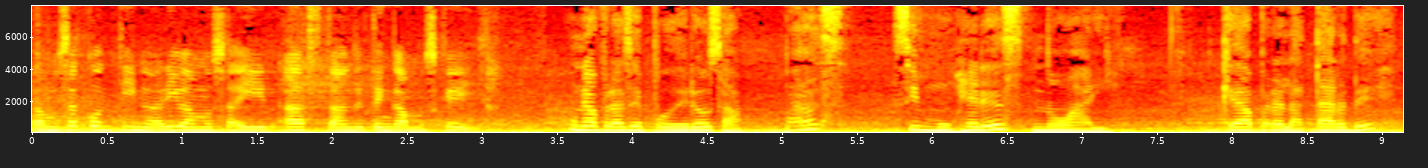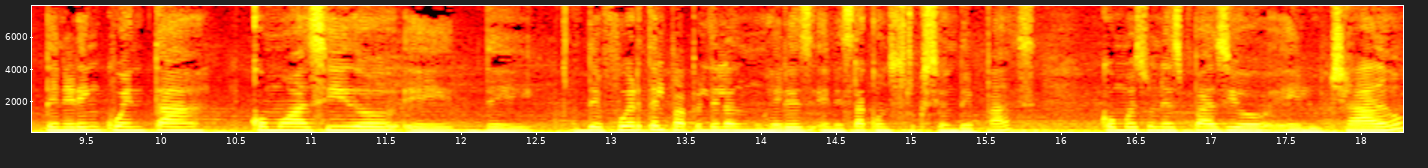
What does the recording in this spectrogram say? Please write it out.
vamos a continuar y vamos a ir hasta donde tengamos que ir. Una frase poderosa, paz sin mujeres no hay. Queda para la tarde tener en cuenta cómo ha sido eh, de, fuerte el papel de las mujeres en esta construcción de paz, cómo es un espacio eh, luchado,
